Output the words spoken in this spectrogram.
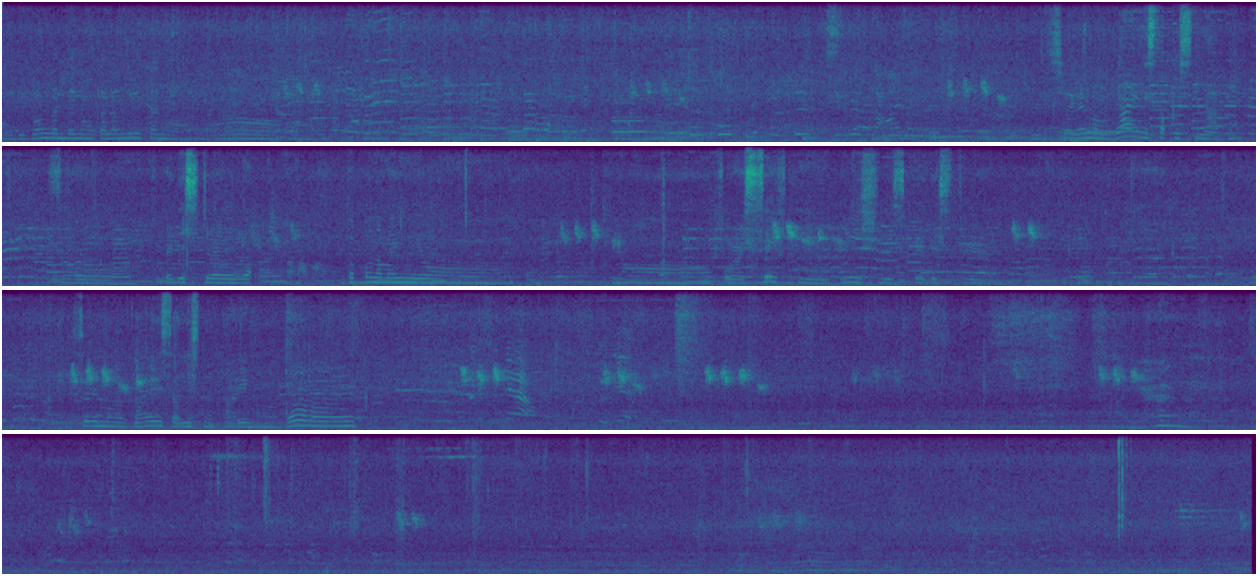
O, di ba ang ganda ng kalangitan mo? Wow. So, ayan na guys, tapos na. So, pedestrian walk. Ito po naman yung yung for safety, please use pedestrian walk. So yun mga guys, alis na tayo mga guys.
